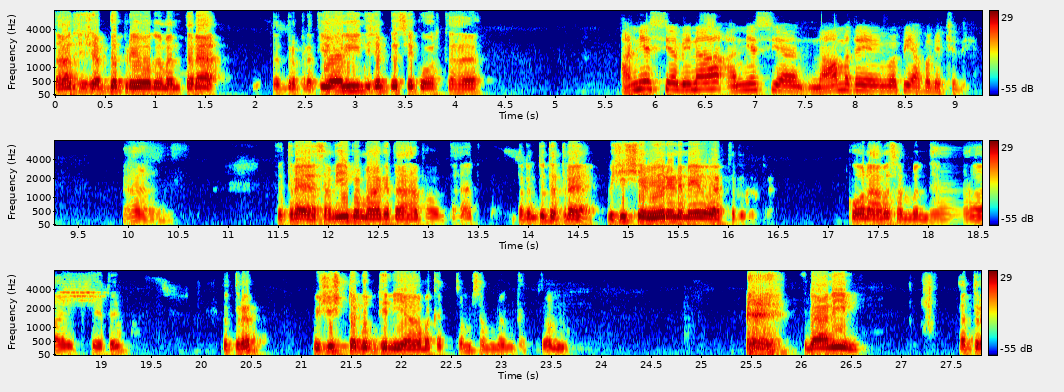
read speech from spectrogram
तादृशशब्दप्रयोगमन्तर तत्र प्रतियोगी इति शब्दस्य कोऽर्थः अन्यस्य विना अन्यस्य नामधेयमपि अपगच्छति। तत्र समीपम् आगताः भवन्तः परन्तु तत्र विशिष्य विवरणमेव वर्तते तत्र। को नाम सम्बन्धः इति चेत् तत्र विशिष्टबुद्धिनियामकत्वं सम्बन्धत्वम्। इदानीम् अत्र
